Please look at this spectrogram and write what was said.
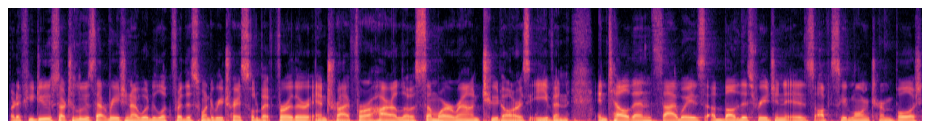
But if you do start to lose that region, I would look for this one to retrace a little bit further and try for a higher low somewhere around $2 even. Until then, sideways above this region is obviously long-term bullish.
